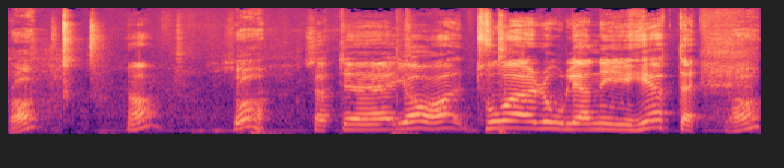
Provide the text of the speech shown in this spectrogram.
Bra, Ja, så. så att eh, ja, två roliga nyheter. Ja.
